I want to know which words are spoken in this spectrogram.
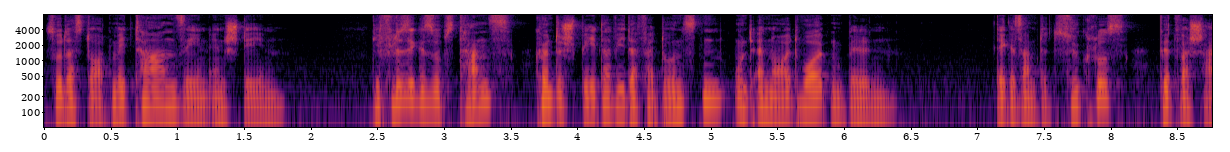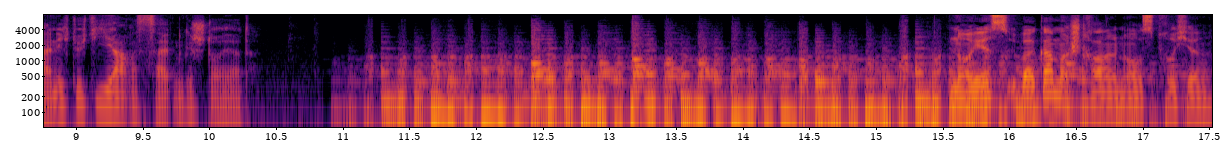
so dass dort Methanseen entstehen. Die flüssige Substanz könnte später wieder verdunsten und erneut Wolken bilden. Der gesamte Zyklus wird wahrscheinlich durch die Jahreszeiten gesteuert. Neues über Gammastrahlenausbrüche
